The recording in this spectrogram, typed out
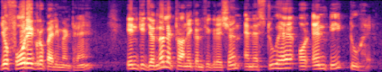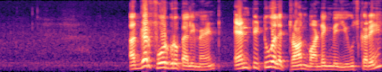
जो फोर ए ग्रुप एलिमेंट हैं, इनकी जनरल इलेक्ट्रॉनिक कन्फिग्रेशन NS2 है और NP2 है। अगर four group element NP2 electron bonding में यूज़ करें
